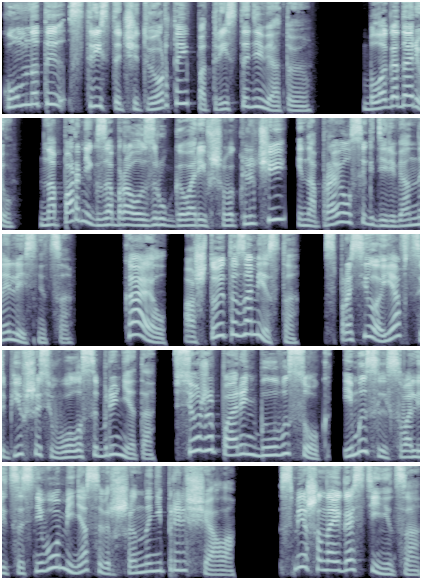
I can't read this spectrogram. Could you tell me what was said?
Комнаты с 304 по 309. Благодарю. Напарник забрал из рук говорившего ключи и направился к деревянной лестнице. Кайл, а что это за место? спросила я, вцепившись в волосы брюнета. Все же парень был высок, и мысль свалиться с него меня совершенно не прельщала. Смешанная гостиница,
